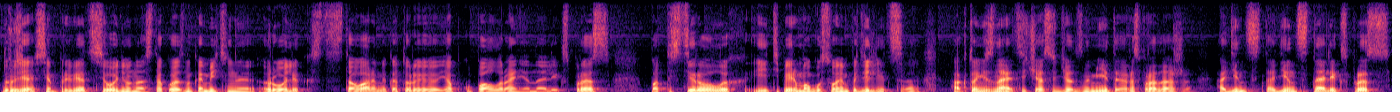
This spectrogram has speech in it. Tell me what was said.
Друзья, всем привет! Сегодня у нас такой ознакомительный ролик с товарами, которые я покупал ранее на Алиэкспресс, потестировал их и теперь могу с вами поделиться. А кто не знает, сейчас идет знаменитая распродажа 11.11 .11 на Алиэкспресс,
